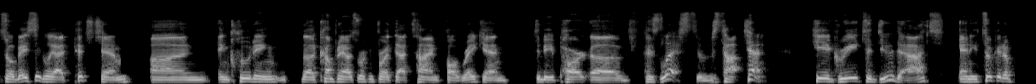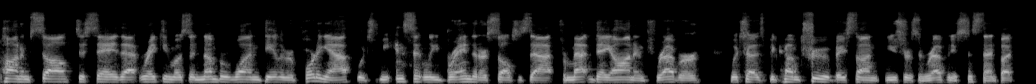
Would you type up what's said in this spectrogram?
So basically, I pitched him on including the company I was working for at that time called Raken to be part of his list. It was top 10. He agreed to do that. And he took it upon himself to say that Raken was the number one daily reporting app, which we instantly branded ourselves as that from that day on and forever, which has become true based on users and revenue since then. But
